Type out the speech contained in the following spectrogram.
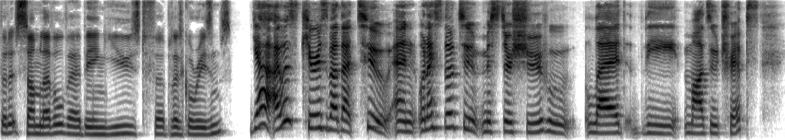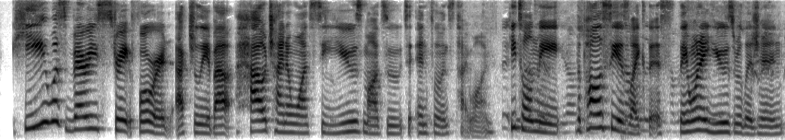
that at some level they're being used for political reasons? Yeah, I was curious about that too. And when I spoke to Mr. Shu, who led the Mazu trips, he was very straightforward actually about how China wants to use Mazu to influence Taiwan. He told me the policy is like this they want to use religion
